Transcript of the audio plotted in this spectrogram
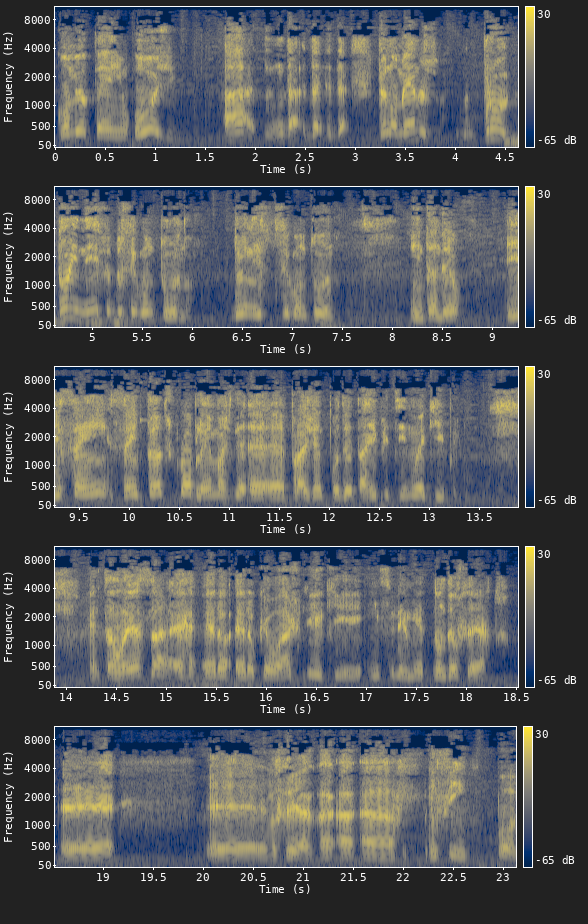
como eu tenho hoje, a, da, da, da, pelo menos pro, do início do segundo turno. Do início do segundo turno. Entendeu? E sem, sem tantos problemas é, é, para a gente poder estar tá repetindo a equipe. Então essa é, era, era o que eu acho que, que infelizmente não deu certo. É, É, você, a, a, a, enfim, pô,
